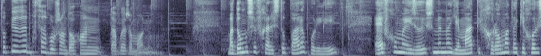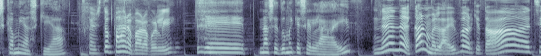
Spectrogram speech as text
το οποίο δεν θα μπορούσα να το έχω αν τα βγάζα μόνη μου. Μαντώ σε ευχαριστώ πάρα πολύ. Εύχομαι η ζωή σου να είναι γεμάτη χρώματα και χωρίς καμία σκιά. Ευχαριστώ πάρα πάρα πολύ. και να σε δούμε και σε live. Ναι, ναι, κάνουμε live αρκετά, έτσι,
